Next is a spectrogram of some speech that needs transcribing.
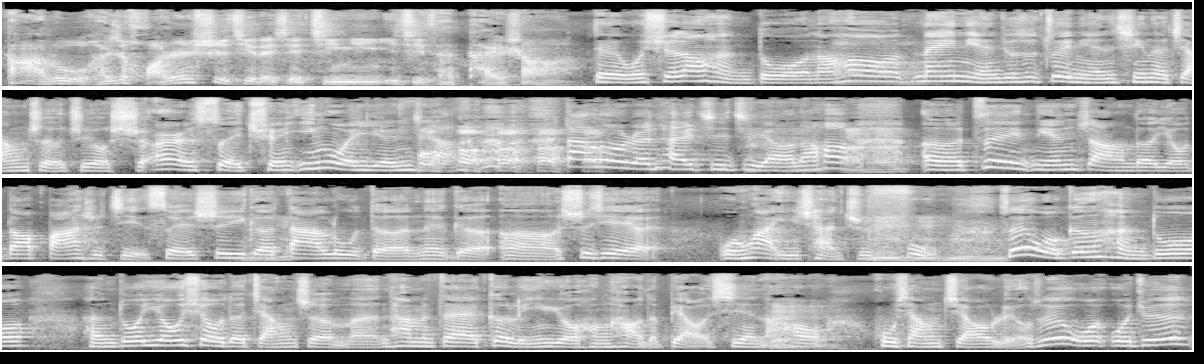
大陆还是华人世界的一些精英一起在台上啊。对，我学到很多。然后那一年就是最年轻的讲者，只有十二岁，全英文演讲，大陆人才济济啊。然后呃，最年长的有到八十几岁，是一个大陆的那个呃世界。文化遗产之父，所以我跟很多很多优秀的讲者们，他们在各领域有很好的表现，然后互相交流，所以我我觉得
